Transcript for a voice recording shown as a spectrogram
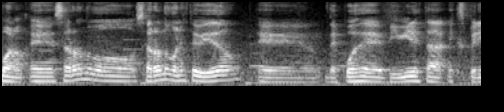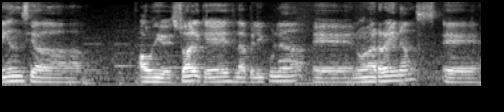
bueno, eh, cerrando, cerrando con este video, eh, después de vivir esta experiencia audiovisual que es la película eh, Nueve Reinas, ¿qué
